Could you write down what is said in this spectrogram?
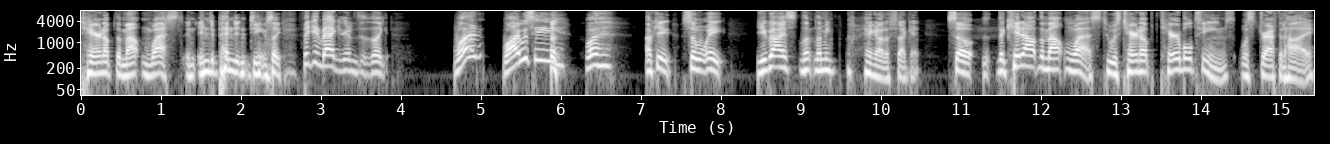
tearing up the Mountain West and independent teams. Like thinking back, you're gonna like, what? Why was he? what? Okay, so wait, you guys, let, let me hang on a second. So the kid out in the Mountain West who was tearing up terrible teams was drafted high.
